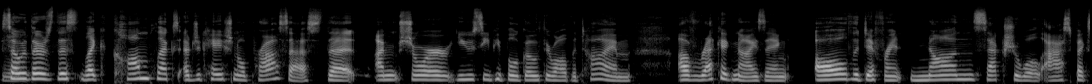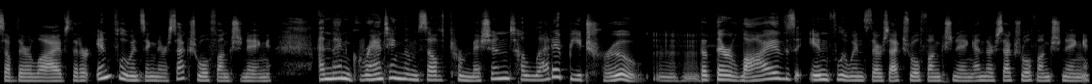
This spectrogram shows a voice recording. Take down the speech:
So there's this like complex educational process that I'm sure you see people go through all the time of recognizing all the different non-sexual aspects of their lives that are influencing their sexual functioning and then granting themselves permission to let it be true Mhm. that their lives influence their sexual functioning and their sexual functioning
